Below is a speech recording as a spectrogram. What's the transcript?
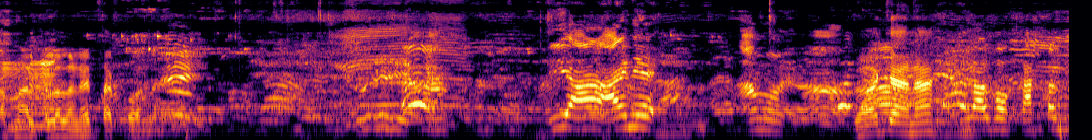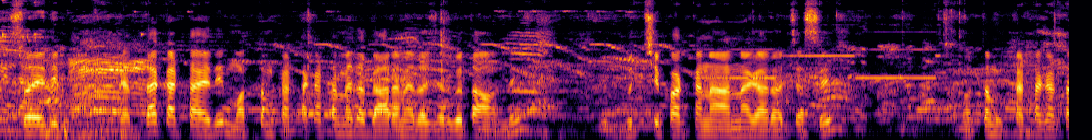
పద్నాలుగు పిల్లలు అనేది తక్కువ ఉన్నాయి. ఓకేనా సో ఇది పెద్ద కట్ట ఇది. మొత్తం కట్ట కట్ట మీద బేరం మీద జరుగుతూ ఉంది. బుచ్చి పక్కన అన్నగారు వచ్చేసి మొత్తం కట్ట కట్ట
